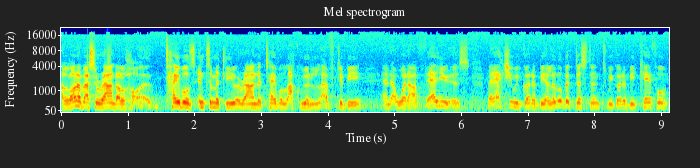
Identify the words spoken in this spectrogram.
a lot of us around our tables intimately around a table like we would love to be and what our value is. But actually, we've got to be a little bit distant. We've got to be careful.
